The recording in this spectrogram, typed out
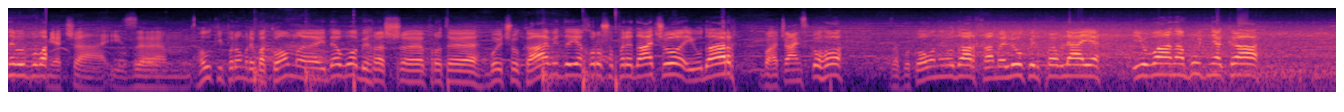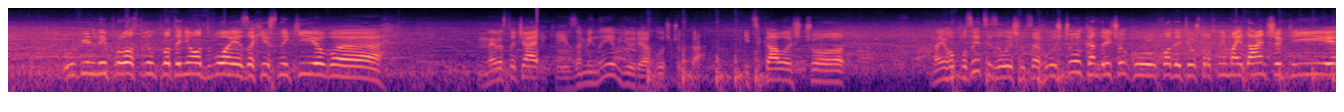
не вибиває м'яча із ем, голкіпером Рибаком. Е, Йде в обіграш е, проти Бойчука. Віддає хорошу передачу. І удар Багачанського. Заблокований удар. Хамелюк відправляє Івана Будняка. У вільний простріл проти нього двоє захисників. Е, Не вистачає, який замінив Юрія Глущука. І цікаво, що на його позиції залишився Глущук. Андрійчук входить у штрафний майданчик і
